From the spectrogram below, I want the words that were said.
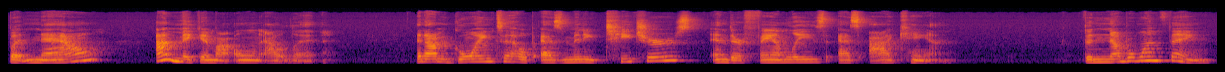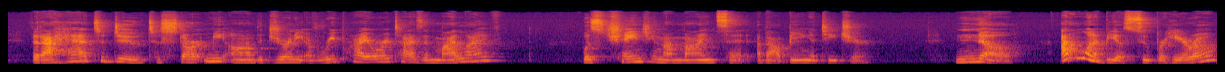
but now I'm making my own outlet. And I'm going to help as many teachers and their families as I can. The number one thing that I had to do to start me on the journey of reprioritizing my life was changing my mindset about being a teacher. No, I don't want to be a superhero.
